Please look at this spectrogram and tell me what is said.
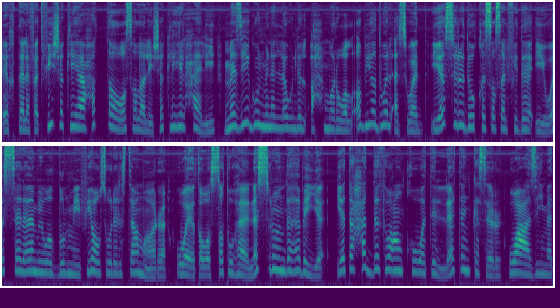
اختلفت في شكلها حتى وصل لشكله الحالي. مزيج من اللون الأحمر والأبيض والأسود يسرد قصص الفداء والسلام والظلم في عصور الاستعمار. ويتوسطها نسر ذهبي يتحدث عن قوة لا تنكسر وعزيمة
